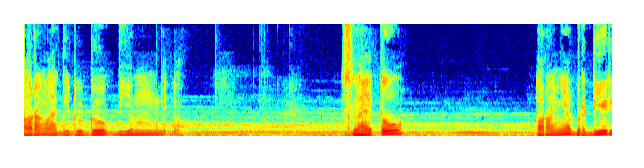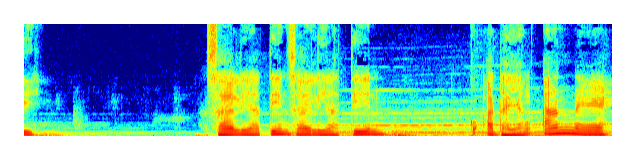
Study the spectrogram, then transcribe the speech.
orang lagi duduk diem gitu. Setelah itu orangnya berdiri. Saya liatin saya liatin kok ada yang aneh?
